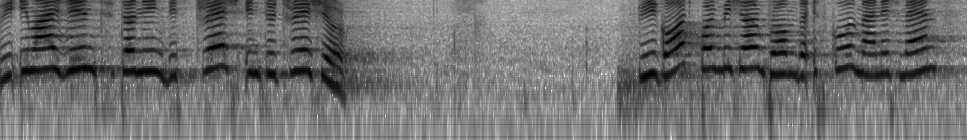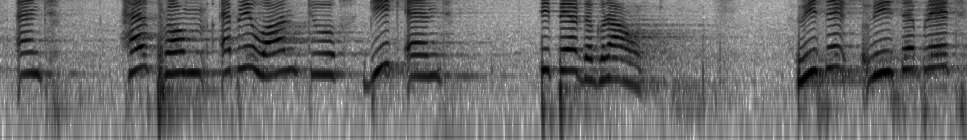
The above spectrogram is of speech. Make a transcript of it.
we imagined turning this trash into treasure. We got permission from the school management and help from everyone to dig and prepare the ground. We, se we separate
